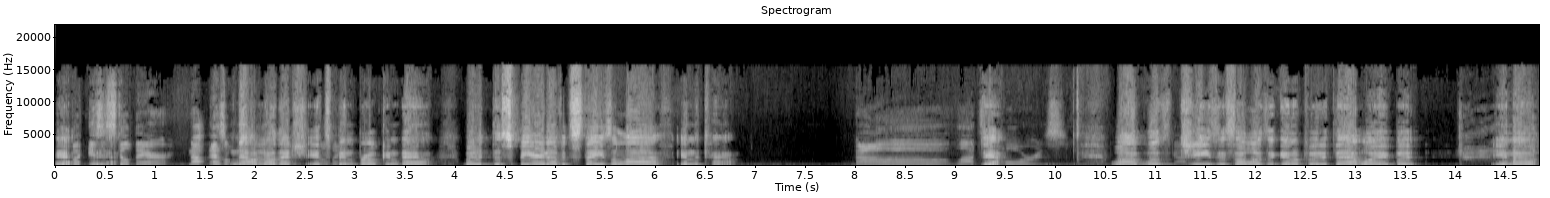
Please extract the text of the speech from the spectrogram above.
Yeah, but is it still there? Not as a No, no, that's it's been broken down, but it, the spirit of it stays alive in the town. Oh, lots Yeah. of whores. Well, I was Jesus. I wasn't gonna put it that way, but you know,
